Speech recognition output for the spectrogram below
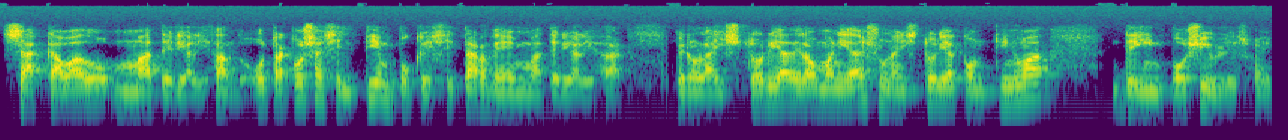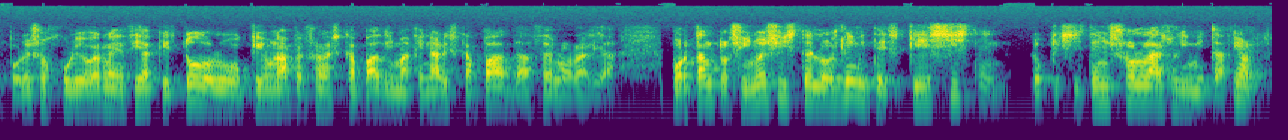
se ha acabado materializando. Otra cosa es el tiempo que se tarde en materializar, pero la historia de la humanidad es una historia continua de imposibles. Eh, por eso Julio Verne decía que todo lo que una persona es capaz de imaginar es capaz de hacerlo realidad. Por tanto, si no existen los límites, ¿qué existen? Lo que existen son las limitaciones,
